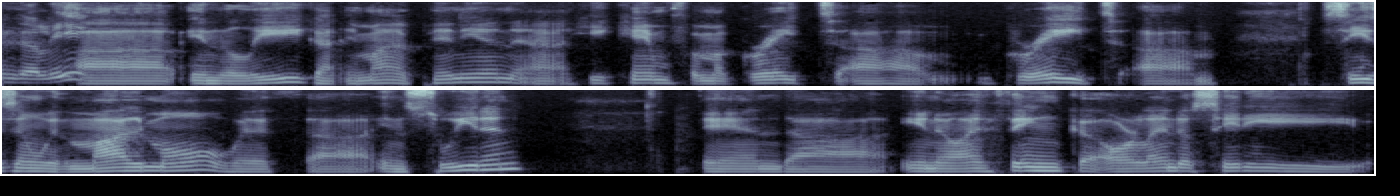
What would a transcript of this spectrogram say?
in the league. uh, in the league, uh, in my opinion. Uh, he came from a great, um, great um, season with Malmo, with uh, in Sweden, and uh, you know I think Orlando City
